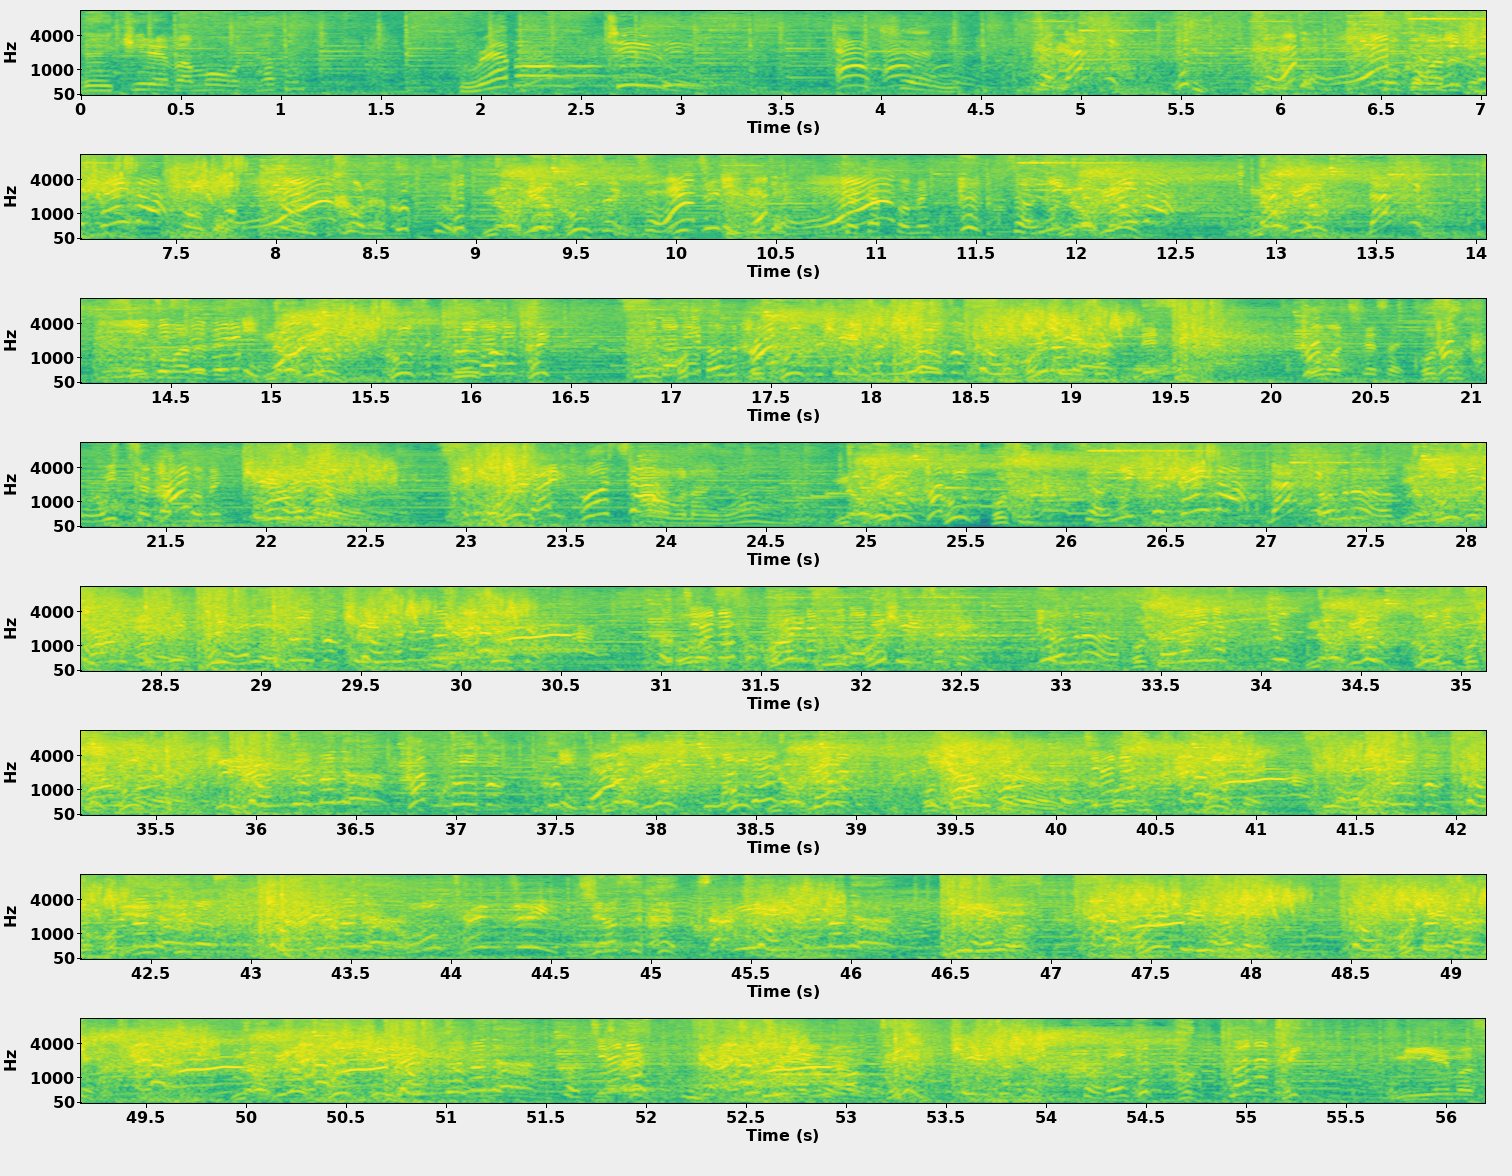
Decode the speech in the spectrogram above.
できればもうたた Rebel 2 Action そこまででこれ伸びろ光線かかったね伸びろ伸びろそこまでです伸びろ光線無駄ですお待ちなさい高速かかったね危ないな伸びろ高速ソニックセイバー危ないガチこちらです無駄です危ない戻ります伸びろこちらヒーローマナハッドーボいや来ませ。んキャンプこちらですやれここで行きます大天神ジャセザニーマナやれ俺やれここで伸びろヒーロー見えます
